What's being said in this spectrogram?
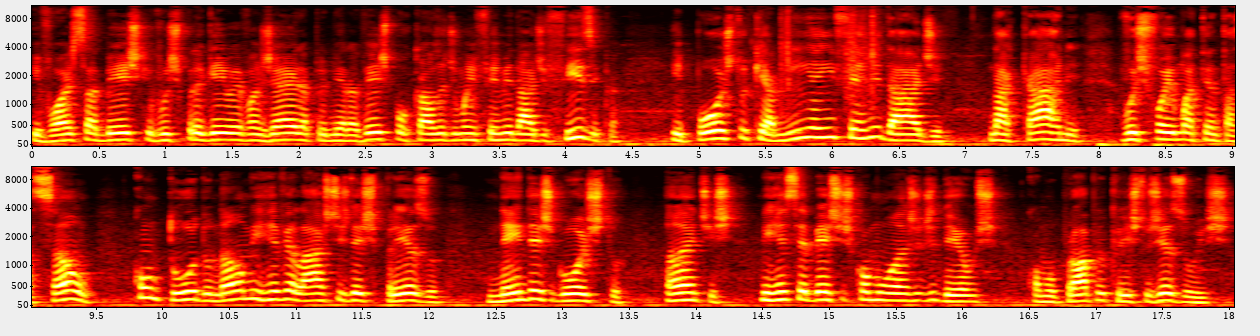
e vós sabeis que vos preguei o Evangelho a primeira vez por causa de uma enfermidade física, e posto que a minha enfermidade na carne vos foi uma tentação, contudo não me revelastes desprezo, nem desgosto, antes me recebestes como anjo de Deus, como o próprio Cristo Jesus.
